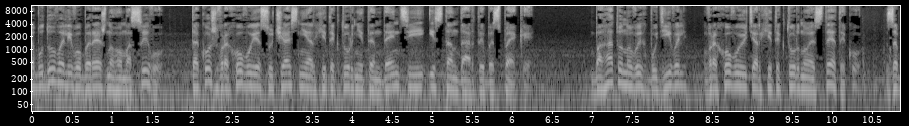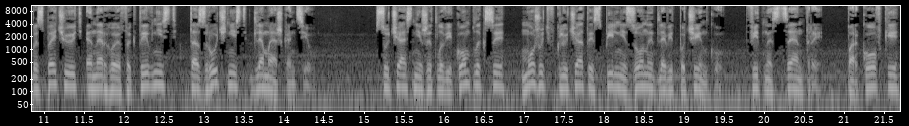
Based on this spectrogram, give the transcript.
Забудова лівобережного масиву також враховує сучасні архітектурні тенденції і стандарти безпеки. Багато нових будівель враховують архітектурну естетику, забезпечують енергоефективність та зручність для мешканців. Сучасні житлові комплекси можуть включати спільні зони для відпочинку, фітнес-центри, парковки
